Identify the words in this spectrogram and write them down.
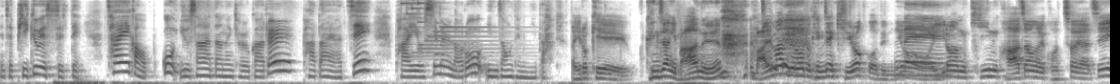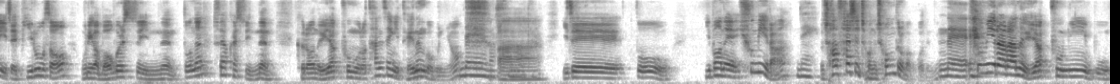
이제 비교했을 때 차이가 없고 유사하다는 결과를 받아야지 바이오 similar로 인정됩니다. 아, 이렇게 굉장히 많은 말만 들어도 굉장히 길었거든요. 네. 이런 긴 과정을 거쳐야지 이제 비로소 우리가 먹을 수 있는 또는 투약할 수 있는 그런 의약품으로 탄생이 되는 거군요. 네, 맞습니다. 아, 이제 또 이번에 휴미라 네. 차- 사실 저는 처음 들어봤거든요. 네. 휴미라라는 의약품이 뭐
